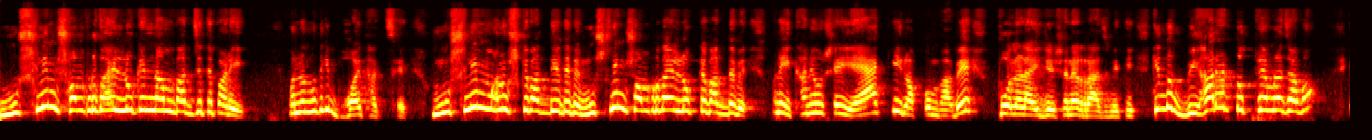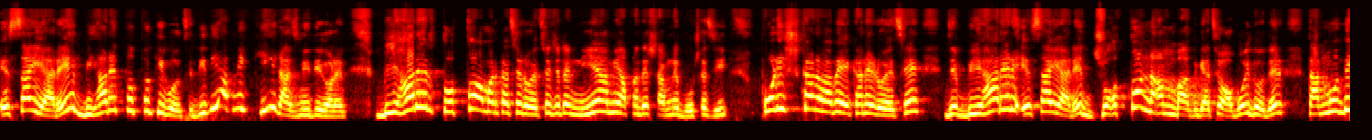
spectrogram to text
মুসলিম সম্প্রদায়ের লোকের নাম বাদ যেতে পারে। মানে ওর কি ভয় থাকছে? মুসলিম মানুষকে বাদ দিয়ে দেবে, মুসলিম সম্প্রদায়ের লোককে বাদ দেবে। মানে এখানেও সেই একই রকম ভাবে পোলারাইজেশনের রাজনীতি। কিন্তু বিহারের তথ্যে আমরা যাব এসআইআর এ বিহারের তথ্য কি বলছে? দিদি, আপনি কি রাজনীতি করেন? বিহারের তথ্য আমার কাছে রয়েছে, যেটা নিয়ে আমি আপনাদের সামনে বসেছি। পরিষ্কারভাবে এখানে রয়েছে যে বিহারের এসআইআর এ যত নাম বাদ গেছে অবৈধদের, তার মধ্যে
